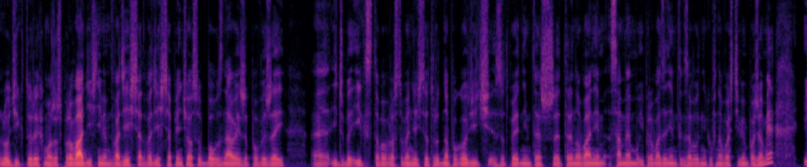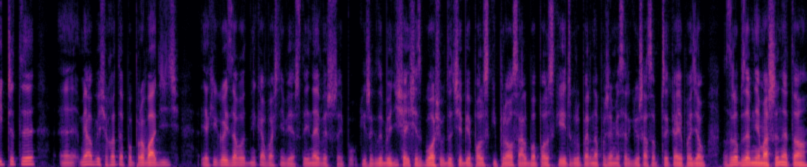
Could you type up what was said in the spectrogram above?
ludzi, których możesz prowadzić, nie wiem, 20-25 osób, bo uznałeś, że powyżej e, liczby X to po prostu będzie ci to trudno pogodzić z odpowiednim też e, trenowaniem samemu i prowadzeniem tych zawodników na właściwym poziomie? I czy ty e, miałbyś ochotę poprowadzić jakiegoś zawodnika właśnie, wiesz, tej najwyższej półki, że gdyby dzisiaj się zgłosił do ciebie polski pros albo polski age grouper na poziomie Sergiusza Sobczyka i powiedział zrób ze mnie maszynę, to,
